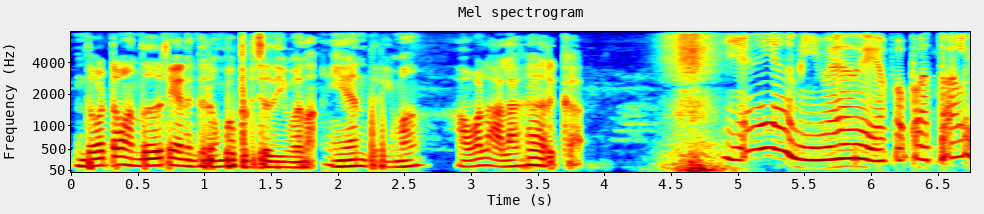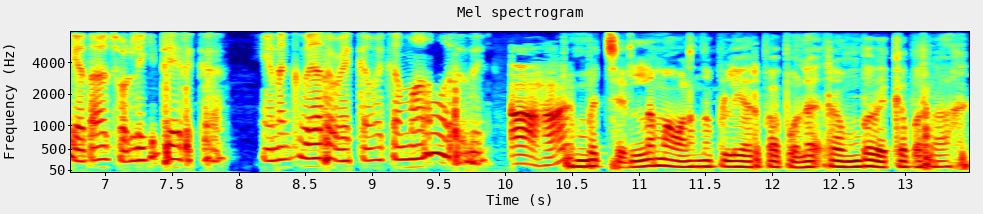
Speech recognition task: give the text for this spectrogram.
இந்த வட்டம் வந்ததில் எனக்கு ரொம்ப பிடிச்சது இவ தான். ஏன் தெரியுமா? அவள் அழகாக இருக்கா. ஏன் நீ வேற எப்ப பார்த்தாலும் ஏதாவது சொல்லிக்கிட்டே இருக்க. எனக்கு வேற வெக்க வெக்கமா வருது. ஆஹா. ரொம்ப செல்லமாக வளர்ந்த பிள்ளையா இருப்பா போல். ரொம்ப வெக்கப்படுறா.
